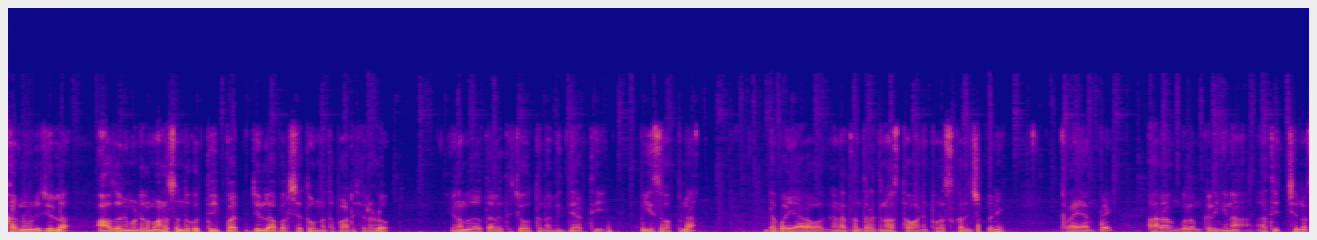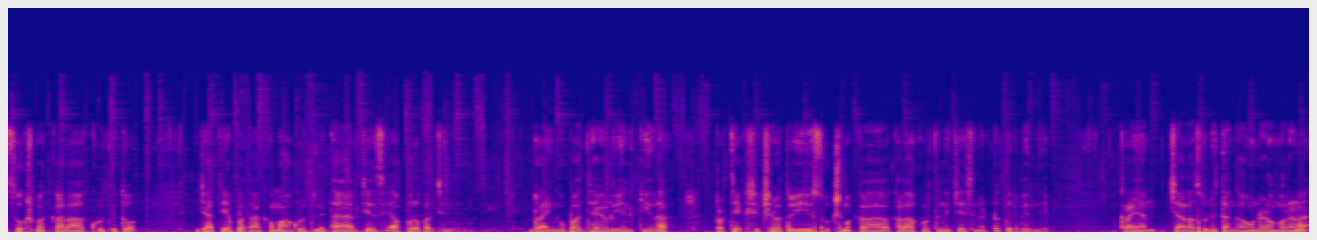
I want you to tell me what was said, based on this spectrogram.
కర్నూలు జిల్లా ఆదోని మండలం అలసందుగుత్తి జిల్లా పరిషత్ ఉన్నత పాఠశాలలో ఎనిమిదవ తరగతి చదువుతున్న విద్యార్థి పి స్వప్న డెబ్బై ఆరవ గణతంత్ర దినోత్సవాన్ని పురస్కరించుకొని క్రయాన్పై అర అంగుళం కలిగిన అతి చిన్న సూక్ష్మ కళాకృతితో జాతీయ పతాకం ఆకృతిని తయారు చేసి అప్పురపరిచింది డ్రాయింగ్ ఉపాధ్యాయుడు ఎన్ కీరా ప్రత్యేక శిక్షణతో ఈ సూక్ష్మ కళా కళాకృతిని చేసినట్టు తెలిపింది. క్రయాన్ చాలా సున్నితంగా ఉండడం వలన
